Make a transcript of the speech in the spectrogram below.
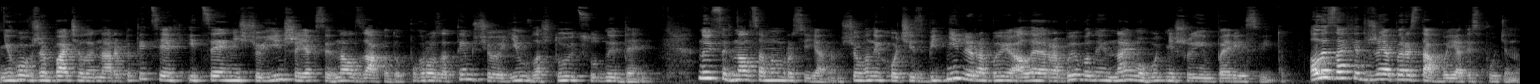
Його вже бачили на репетиціях, і це ніщо інше як сигнал заходу, погроза тим, що їм влаштують судний день. Ну і сигнал самим росіянам, що вони, хоч і збіднілі раби, але раби вони наймогутнішої імперії світу. Але Захід вже перестав боятись Путіна.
